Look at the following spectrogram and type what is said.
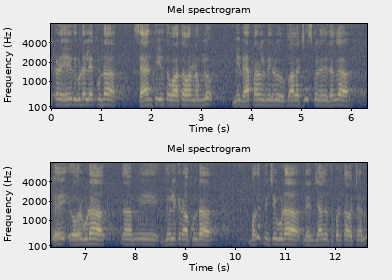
ఇక్కడ ఏది కూడా లేకుండా శాంతియుత వాతావరణంలో మీ వ్యాపారాలు మీరు బాగా చేసుకునే విధంగా ఏ ఎవరు కూడా మీ జోలికి రాకుండా మొదటి నుంచి కూడా నేను జాగ్రత్త పడతా వచ్చాను.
